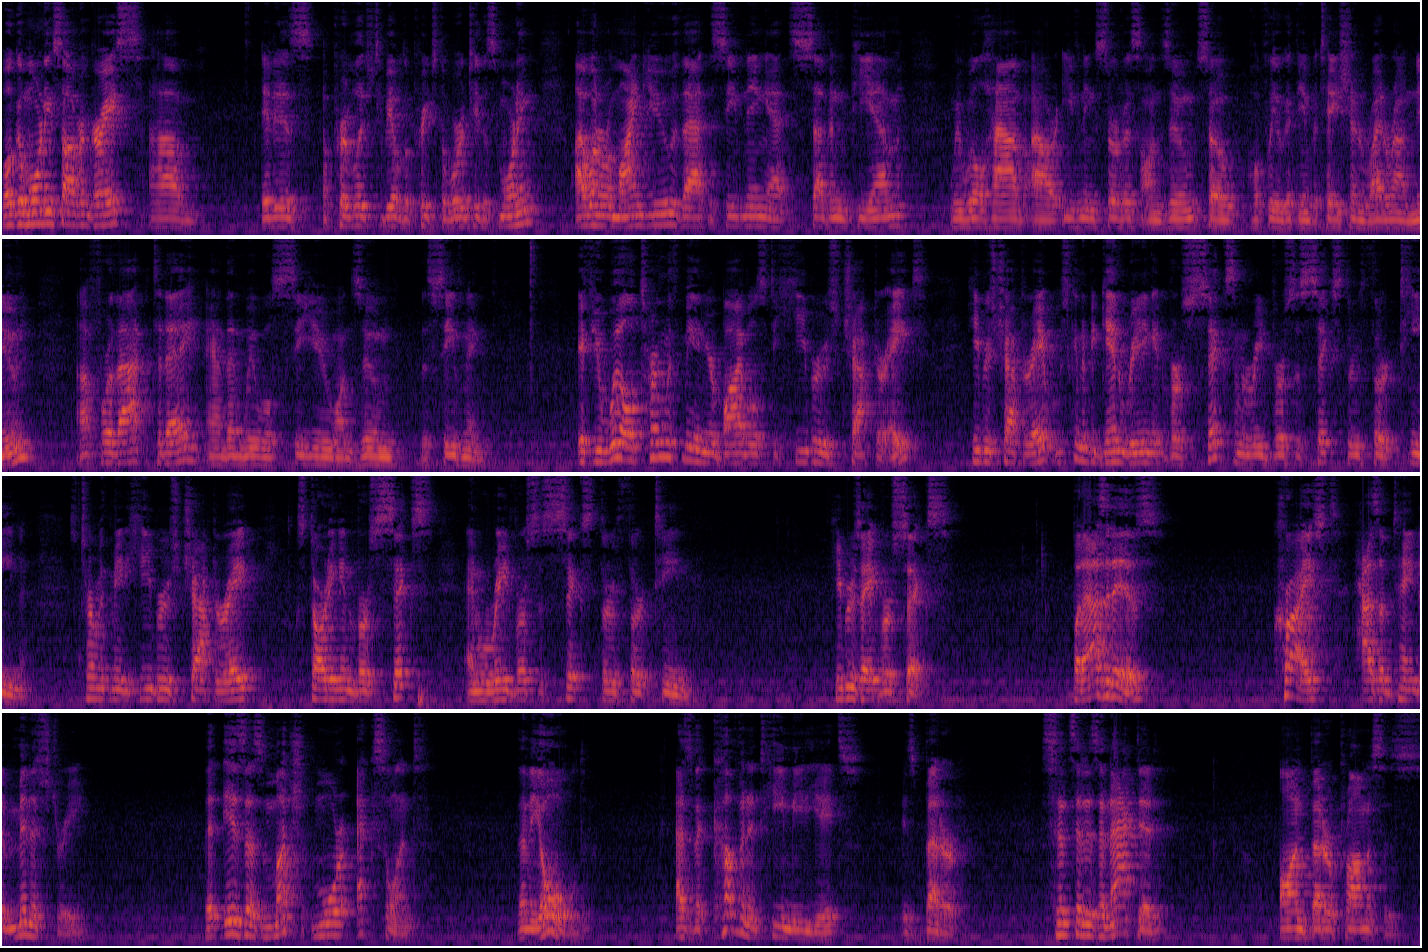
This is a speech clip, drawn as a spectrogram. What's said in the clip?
Well, good morning, Sovereign Grace. Um, it is a privilege to be able to preach the word to you this morning. I want to remind you that this evening at 7 p.m., we will have our evening service on Zoom. So hopefully, you'll get the invitation right around noon uh, for that today, and then we will see you on Zoom this evening. If you will, turn with me in your Bibles to Hebrews chapter 8. Hebrews chapter 8, I'm just going to begin reading at verse 6. I'm going to read verses 6 through 13. Turn with me to Hebrews chapter 8, starting in verse 6, and we'll read verses 6 through 13. Hebrews 8, verse 6. But as it is, Christ has obtained a ministry that is as much more excellent than the old, as the covenant he mediates is better, since it is enacted on better promises.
